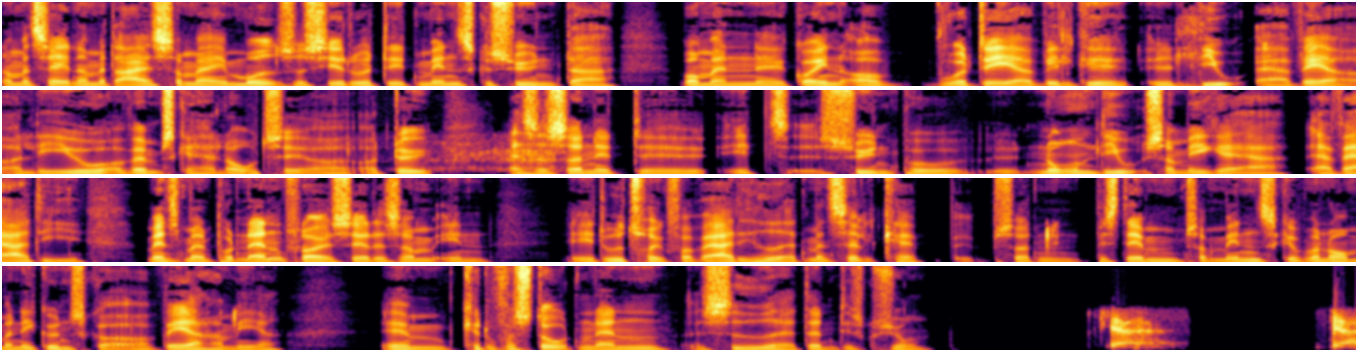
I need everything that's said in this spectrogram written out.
Når man taler med dig, som er imod, så siger du, at det er et menneskesyn, der, hvor man øh, går ind og vurderer, hvilke liv er værd at leve, og hvem skal have lov til at, at dø. Altså sådan et, et syn på nogle liv, som ikke er, er værdige. Mens man på den anden fløj ser det som en et udtryk for værdighed, at man selv kan øh, sådan bestemme som menneske, hvornår man ikke ønsker at være her mere. Øhm, kan du forstå den anden øh, side af den diskussion? Ja, ja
